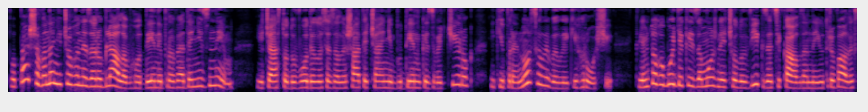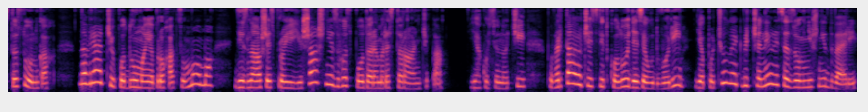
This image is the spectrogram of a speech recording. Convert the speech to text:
По-перше, вона нічого не заробляла в години, проведені з ним, і часто доводилося залишати чайні будинки з вечірок, які приносили великі гроші. Крім того, будь-який заможний чоловік, зацікавлений у тривалих стосунках, навряд чи подумає про Хацумомо, дізнавшись про її шашні з господарем ресторанчика. Якось уночі, повертаючись від колодязя у дворі, я почула, як відчинилися зовнішні двері,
